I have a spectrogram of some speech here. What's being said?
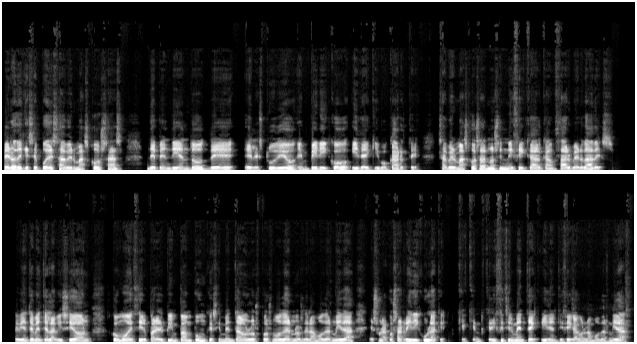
pero de que se puede saber más cosas dependiendo del el estudio empírico y de equivocarte. Saber más cosas no significa alcanzar verdades. Evidentemente, la visión, como decir, para el pim pam pum que se inventaron los posmodernos de la modernidad es una cosa ridícula que difícilmente identifica con la modernidad.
